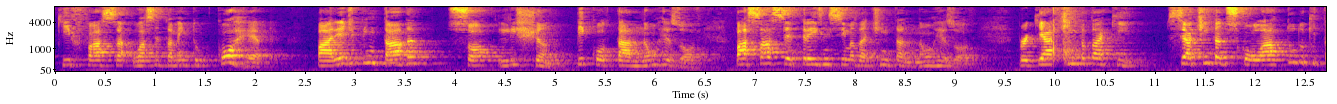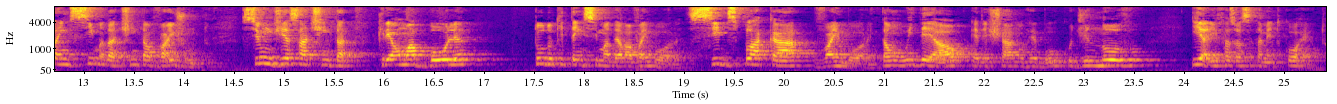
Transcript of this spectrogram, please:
que faça o assentamento correto. Parede pintada, só lixando. Picotar não resolve. Passar C3 em cima da tinta não resolve. Porque a tinta está aqui. Se a tinta descolar, tudo que está em cima da tinta vai junto. Se um dia essa tinta criar uma bolha, tudo que tem em cima dela vai embora. Se desplacar, vai embora. Então o ideal é deixar no reboco de novo e aí fazer o assentamento correto.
